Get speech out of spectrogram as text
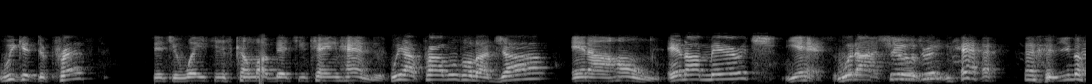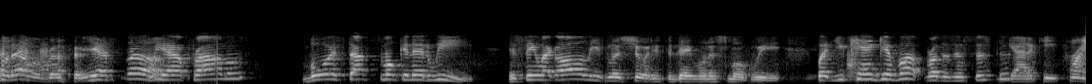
We get depressed, Situations come up that you can't handle we have problems on our job, in our home. in our marriage. Yes, With our children. you know that one, brother. yes, sir. We have problems. Boys, stop smoking that weed. It seems like all these little shorties today want to smoke weed. But you can't give up, brothers and sisters. You gotta keep praying.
